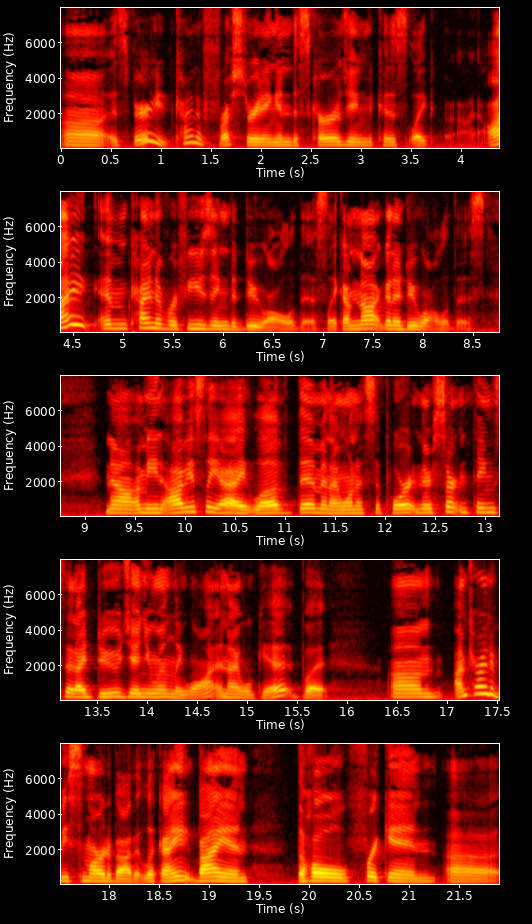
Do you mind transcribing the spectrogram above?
uh, it's very kind of frustrating and discouraging because, like, I am kind of refusing to do all of this. Like, I'm not going to do all of this. Now, I mean, obviously, I love them and I want to support, and there's certain things that I do genuinely want and I will get, but um, I'm trying to be smart about it. Look, I ain't buying the whole freaking uh,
